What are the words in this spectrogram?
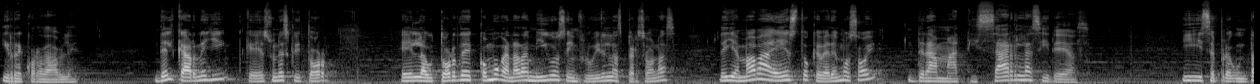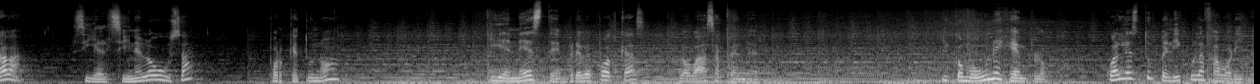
y recordable. Del Carnegie, que es un escritor, el autor de Cómo ganar amigos e influir en las personas, le llamaba a esto que veremos hoy dramatizar las ideas. Y se preguntaba, si el cine lo usa, ¿por qué tú no? Y en este breve podcast lo vas a aprender. Y como un ejemplo, ¿cuál es tu película favorita?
